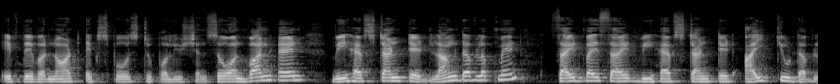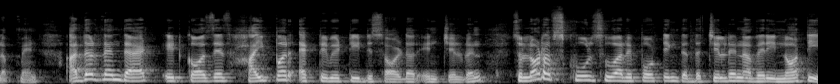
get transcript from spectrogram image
if they were not exposed to pollution. So, on one hand, we have stunted lung development side by side we have stunted iq development other than that it causes hyperactivity disorder in children so a lot of schools who are reporting that the children are very naughty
